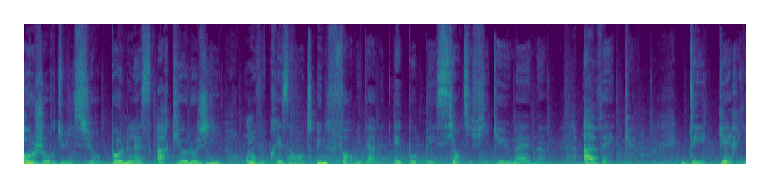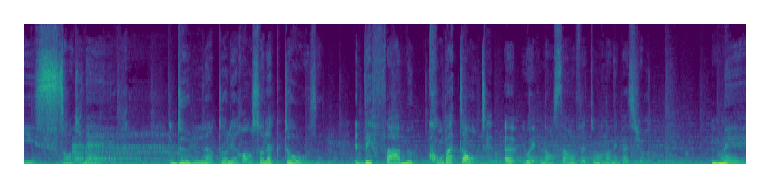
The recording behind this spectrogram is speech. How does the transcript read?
Aujourd'hui sur Boneless Archéologie, on vous présente une formidable épopée scientifique et humaine, avec des guerriers sanguinaires, de l'intolérance au lactose, des femmes combattantes. Euh, ouais, non, ça en fait, on n'en est pas sûr. Mais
